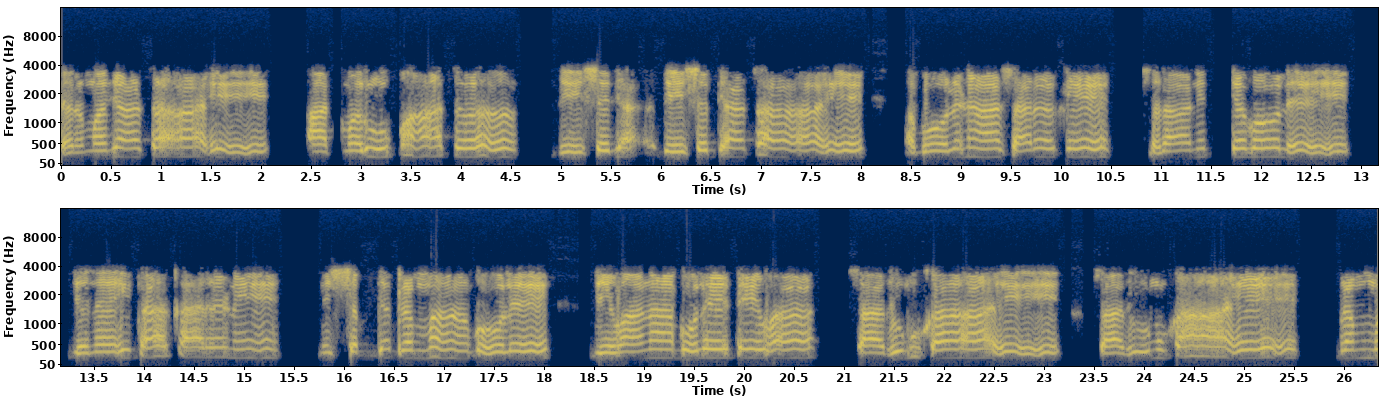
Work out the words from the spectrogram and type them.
धर्मजाचा आहे. आत्मरूपात देश देश त्याचा आहे. बोलण्यासारखे सदा नित्य बोले. जनहिता कारणे निशब्द ब्रह्म बोले देवाना बोले तेव्हा साधू मुखा आहे साधू मुखा आहे. ब्रह्म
